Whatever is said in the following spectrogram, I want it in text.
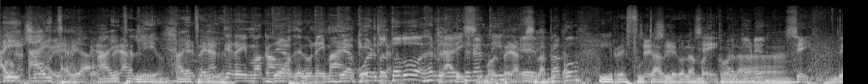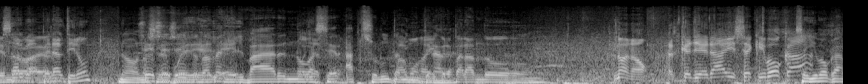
Ahí, está, ya. ahí está el lío, ahí el está el penalti ahora mismo acabamos de, De ver una imagen. de que acuerdo cla- todo, el clarísimo, penalti, el penalti se eh. Irrefutable Sí, sí, con la, sí. con la- Antonio. Sí, viendo Salva, la- penalti, ¿no? No, no Sí, se sí, sí, puede. el, totalmente. el VAR no Pues va a ser absolutamente a ir nada. preparando. No, no, es que Geray se equivoca. Se equivoca.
